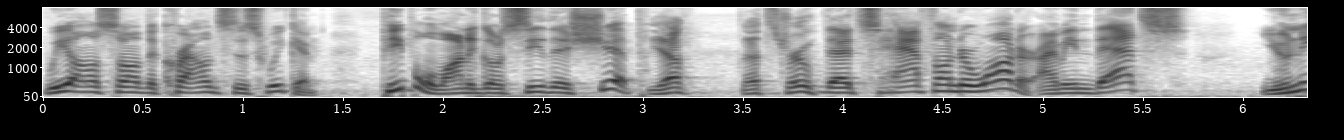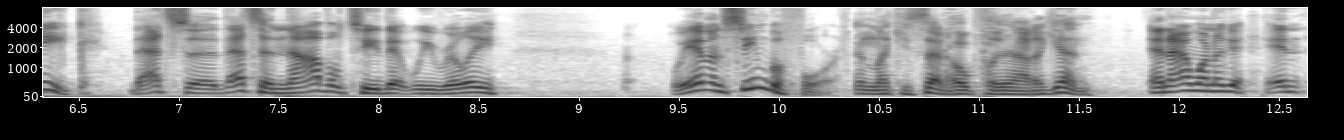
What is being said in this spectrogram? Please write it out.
we all saw the crowds this weekend. People want to go see this ship Yeah, that's true. that's half underwater. I mean, that's unique. That's a that's a novelty that we really we haven't seen before. and like you said, hopefully not again. And I want to and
